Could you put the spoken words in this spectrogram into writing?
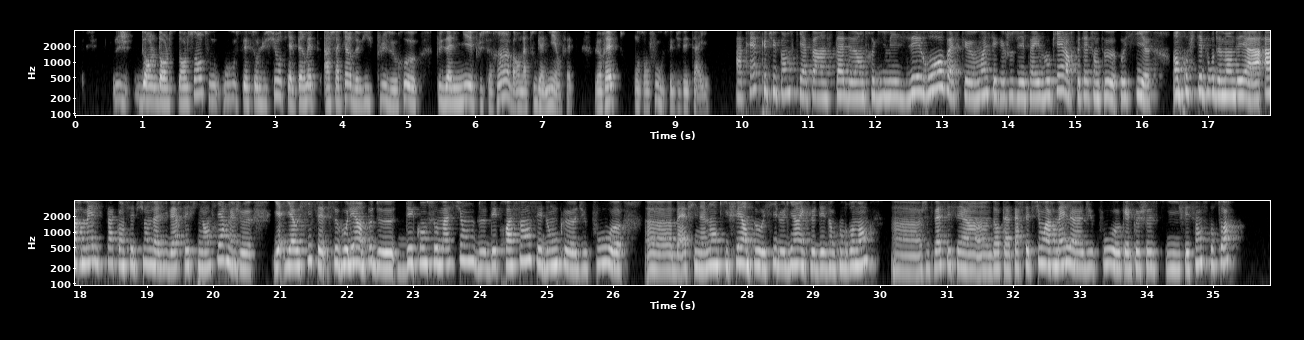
Dans, le sens où, ces solutions, si elles permettent à chacun de vivre plus heureux, plus aligné, plus serein, bah on a tout gagné en fait. Le reste, on s'en fout, c'est du détail. Après, est-ce que tu penses qu'il n'y a pas un stade entre guillemets zéro? Parce que moi, c'est quelque chose que je n'ai pas évoqué. Alors peut-être on peut aussi euh, en profiter pour demander à Armel sa conception de la liberté financière. Mais il y, a aussi ce, volet un peu de déconsommation, de décroissance et donc euh, du coup, euh, bah, finalement, qui fait un peu aussi le lien avec le désencombrement. je ne sais pas si c'est dans ta perception, Armel, du coup, quelque chose qui fait sens pour toi?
